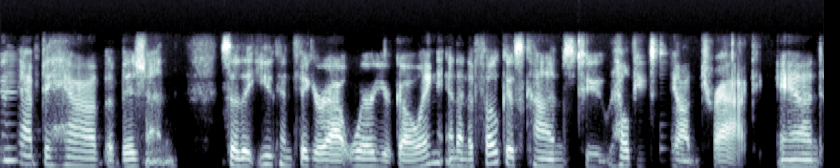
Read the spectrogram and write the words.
do have to have a vision so that you can figure out where you're going. And then the focus comes to help you stay on track. And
